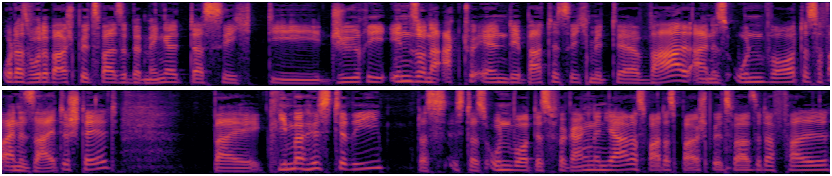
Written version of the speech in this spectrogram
Oder es wurde beispielsweise bemängelt, dass sich die Jury in so einer aktuellen Debatte sich mit der Wahl eines Unwortes auf eine Seite stellt. Bei Klimahysterie, das ist das Unwort des vergangenen Jahres, war das beispielsweise der Fall.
